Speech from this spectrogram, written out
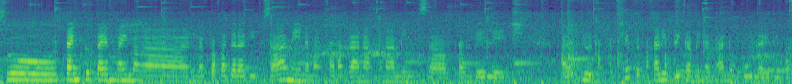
So, time to time may mga nagpapadala dito sa amin, ng mga kamag-anak namin sa from village. At yun, syempre, makalibre kami ng ano, gulay, di ba?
